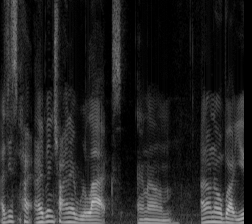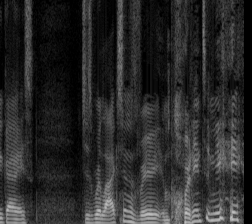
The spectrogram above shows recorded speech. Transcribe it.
I just I've been trying to relax. And um I don't know about you guys. Just relaxing is very important to me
